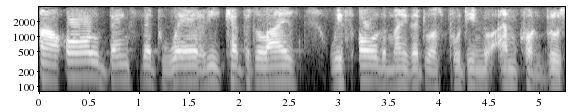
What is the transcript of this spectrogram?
are all banks that were recapitalized with all the money that was put into Amcon Bruce.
